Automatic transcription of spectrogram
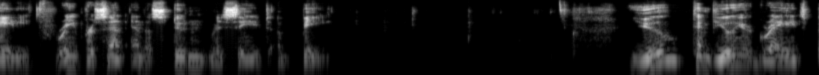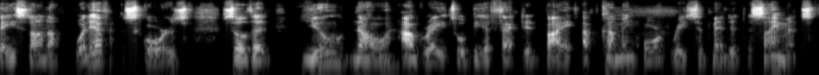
83% and the student received a B. You can view your grades based on uh, a what-if scores so that you know how grades will be affected by upcoming or resubmitted assignments.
